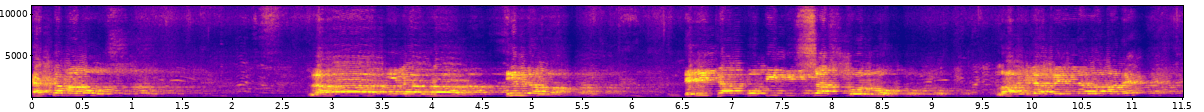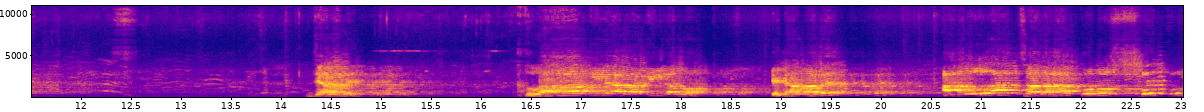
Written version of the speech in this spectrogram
একটা মানুষ এইটার প্রতি বিশ্বাস ইল্লাল্লাহ মানে? জানালে এটার মানে? আল্লাহ ছাড়া কোন সত্য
